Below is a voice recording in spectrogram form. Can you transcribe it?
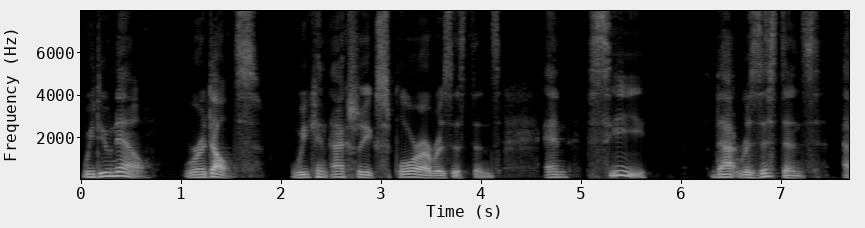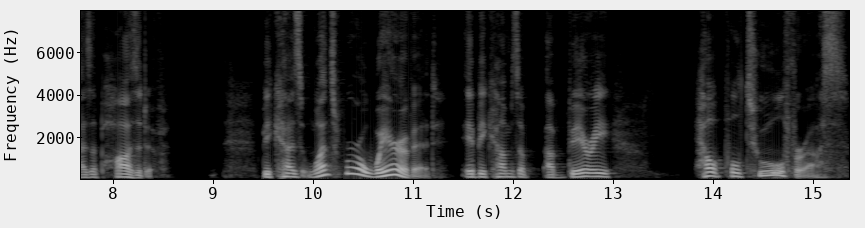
We do now. We're adults. We can actually explore our resistance and see that resistance as a positive. Because once we're aware of it, it becomes a, a very helpful tool for us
